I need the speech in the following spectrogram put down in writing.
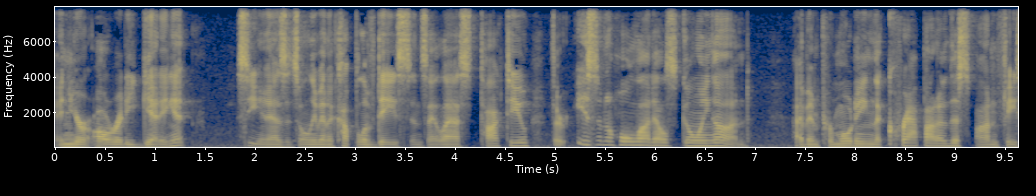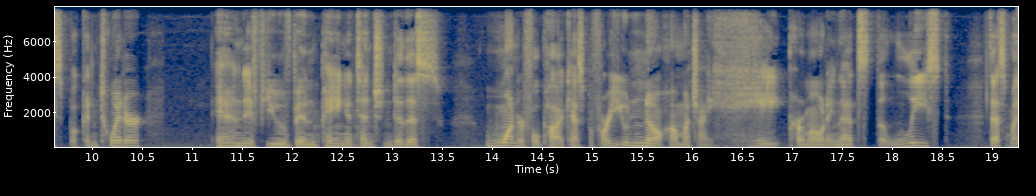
and you're already getting it. Seeing as it's only been a couple of days since I last talked to you, there isn't a whole lot else going on. I've been promoting the crap out of this on Facebook and Twitter. And if you've been paying attention to this wonderful podcast before, you know how much I hate promoting. That's the least, that's my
